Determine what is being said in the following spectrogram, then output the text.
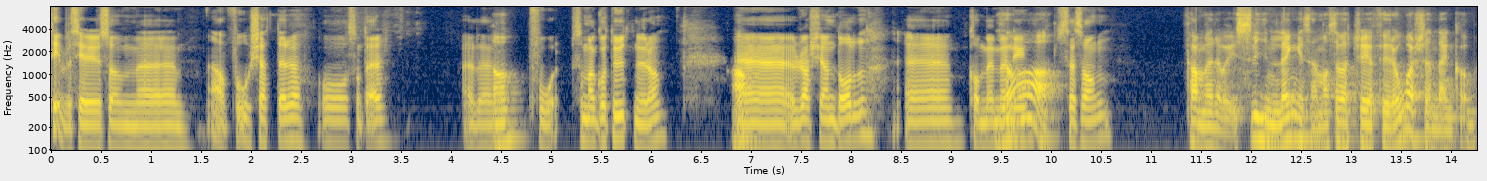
tv-serier som eh, ja, fortsätter och sånt där. Eller Ja. får, som har gått ut nu då. Ja. Eh, Russian Doll eh, kommer med Ja. ny säsong. Fan, men det var ju svinlänge sedan, måste ha varit tre, fyra år sedan den kom.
